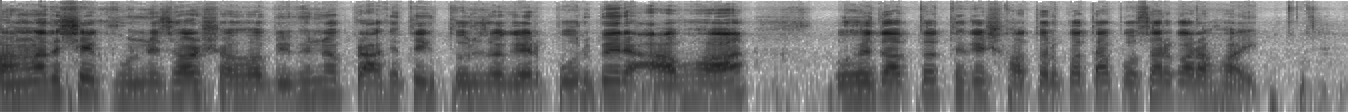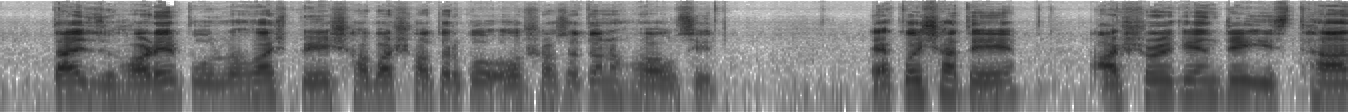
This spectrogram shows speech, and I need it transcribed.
বাংলাদেশে ঘূর্ণিঝড় সহ বিভিন্ন প্রাকৃতিক দুর্যোগের পূর্বের আবহাওয়া অধিদপ্তর থেকে সতর্কতা প্রচার করা হয়। তাই ঝড়ের পূর্বাভাস পেয়ে সবার সতর্ক ও সচেতন হওয়া উচিত। একই সাথে আশ্রয় কেন্দ্রে স্থান,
